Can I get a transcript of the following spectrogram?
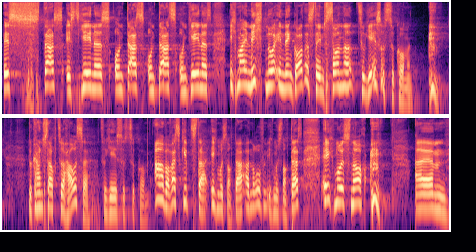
ist das, ist jenes und das und das und jenes. Ich meine nicht nur in den Gottesdienst, sondern zu Jesus zu kommen. Du kannst auch zu Hause zu Jesus zu kommen. Aber was gibt es da? Ich muss noch da anrufen, ich muss noch das, ich muss noch ähm,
